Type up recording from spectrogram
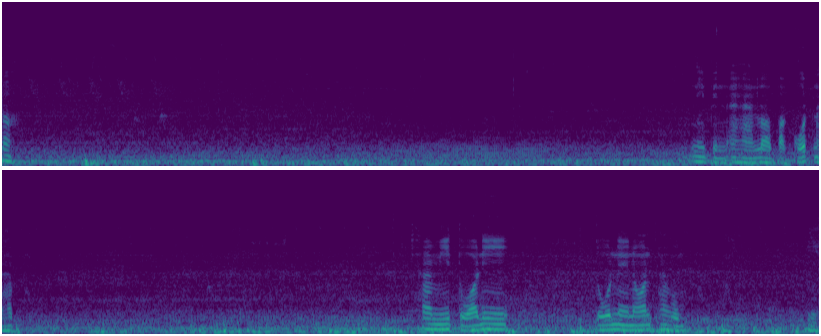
เนาะ นี่เป็นอาหารหล่อปลากดนะครับ ถ้ามีตัวนี่โดนแน่นอนครับผมนี่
